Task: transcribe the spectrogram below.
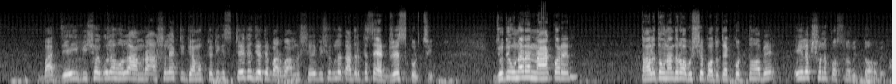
বা যেই বিষয়গুলো হলো আমরা আসলে একটি ডেমোক্রেটিক স্টেটে যেতে পারব, আমরা সেই বিষয়গুলো তাদের কাছে অ্যাড্রেস করছি। যদি ওনারা না করেন, তাহলে তো ওনাদের অবশ্যই পদত্যাগ করতে হবে, এই ইলেকশনে প্রশ্নবিদ্ধ হবে।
